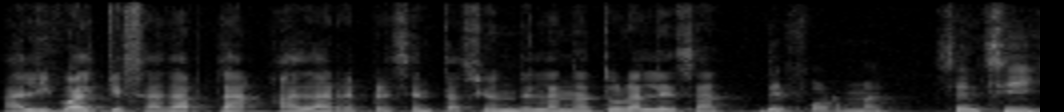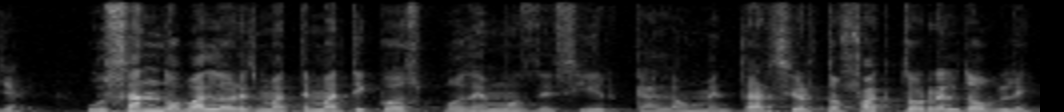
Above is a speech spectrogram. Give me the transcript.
al igual que se adapta a la representación de la naturaleza de forma sencilla. Usando valores matemáticos podemos decir que al aumentar cierto factor el doble,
